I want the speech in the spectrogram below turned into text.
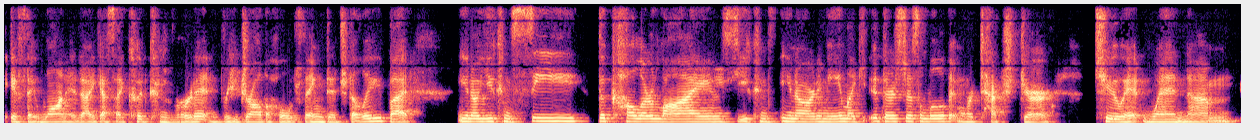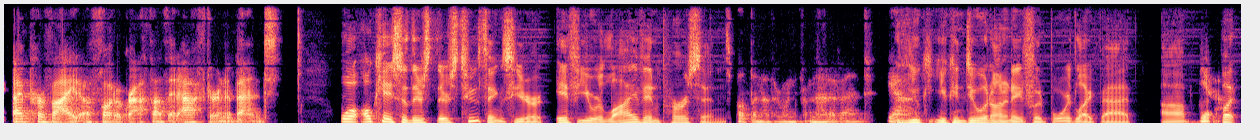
if they wanted, I guess I could convert it and redraw the whole thing digitally. But you know, you can see the color lines. You can, you know what I mean? Like there's just a little bit more texture to it when um, I provide a photograph of it after an event. Well, okay, so there's there's two things here. If you're live in person, let's pull up another one from that event. Yeah, you you can do it on an eight foot board like that. Uh, yeah. But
